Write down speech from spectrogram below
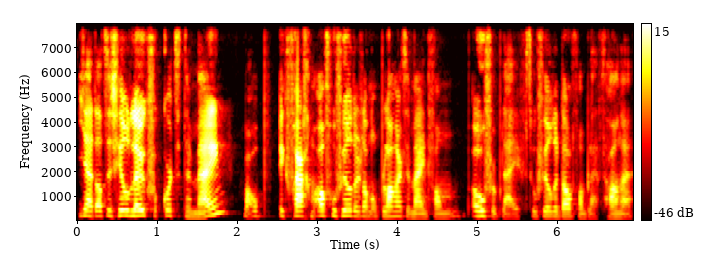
ja, dat is heel leuk voor korte termijn. Maar op, ik vraag me af hoeveel er dan op lange termijn van overblijft. Hoeveel er dan van blijft hangen.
